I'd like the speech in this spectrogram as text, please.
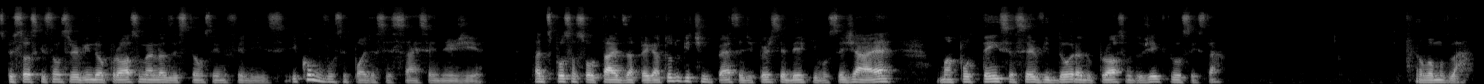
As pessoas que estão servindo ao próximo, elas estão sendo felizes. E como você pode acessar essa energia? Está disposto a soltar e desapegar tudo que te impeça de perceber que você já é uma potência servidora do próximo do jeito que você está? Então vamos lá.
